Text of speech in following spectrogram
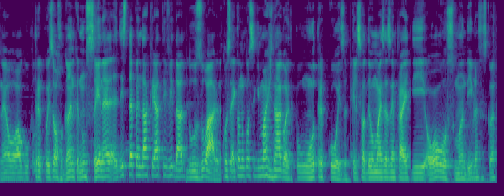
né? Ou algo, outra coisa orgânica, não sei, né? Isso depende da criatividade do usuário. Né? É que eu não consigo imaginar agora, tipo, uma outra coisa. Ele só deu mais exemplo aí de osso, mandíbula, essas coisas.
